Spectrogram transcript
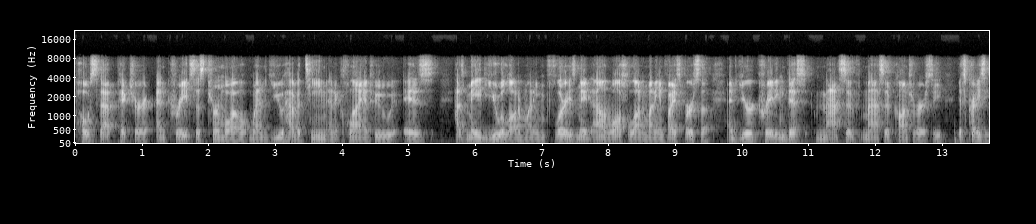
posts that picture and creates this turmoil when you have a team and a client who is has made you a lot of money. Fleury has made Alan Walsh a lot of money, and vice versa. And you're creating this massive, massive controversy. It's crazy.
